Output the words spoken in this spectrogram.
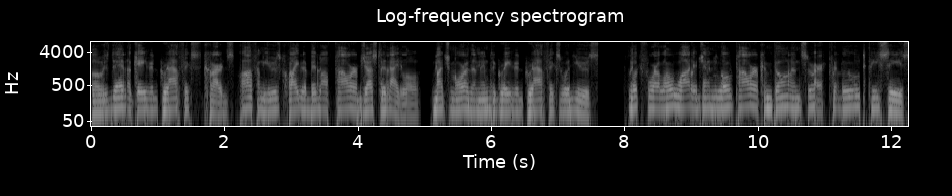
those dedicated graphics cards often use quite a bit of power just at idle, much more than integrated graphics would use. Look for low wattage and low power components or pre-built PCs,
